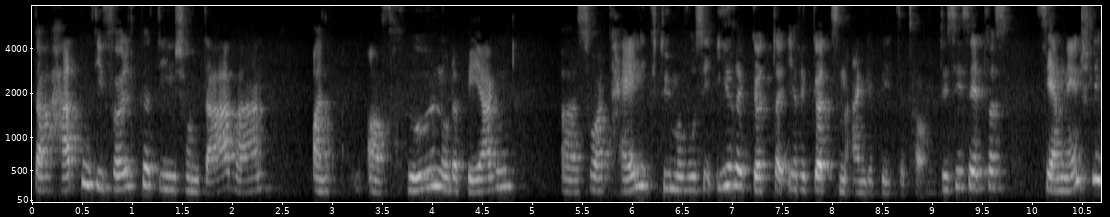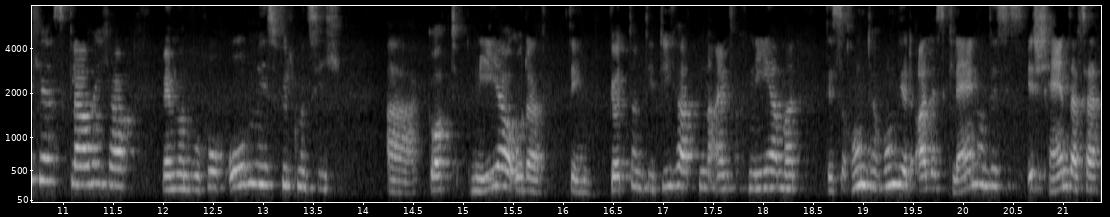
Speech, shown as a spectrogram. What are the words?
da hatten die Völker, die schon da waren, auf Höhen oder Bergen äh, so Art Heiligtümer, wo sie ihre Götter, ihre Götzen angebetet haben. Das ist etwas sehr Menschliches, glaube ich auch. Wenn man wo hoch oben ist, fühlt man sich äh, Gott näher oder den Göttern, die die hatten, einfach näher. Man, das rundherum wird alles klein und es, ist, es scheint als eine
